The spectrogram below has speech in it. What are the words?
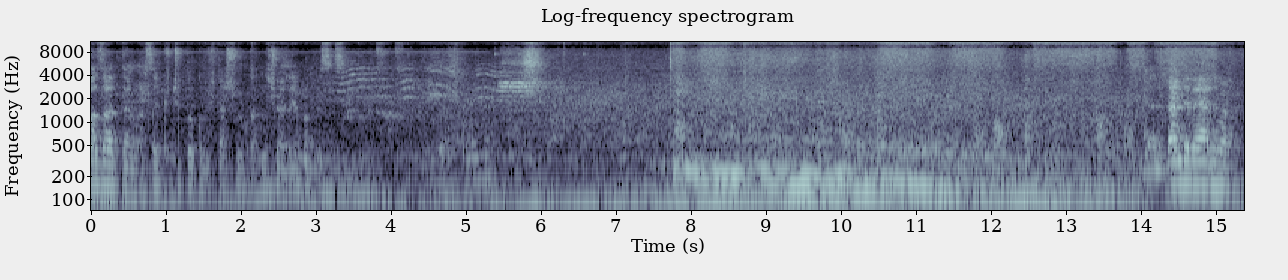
fazlalıklar varsa küçük dokunuşlar şuradan da şöyle yapabilirsiniz. Yani ben de beğendim artık.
